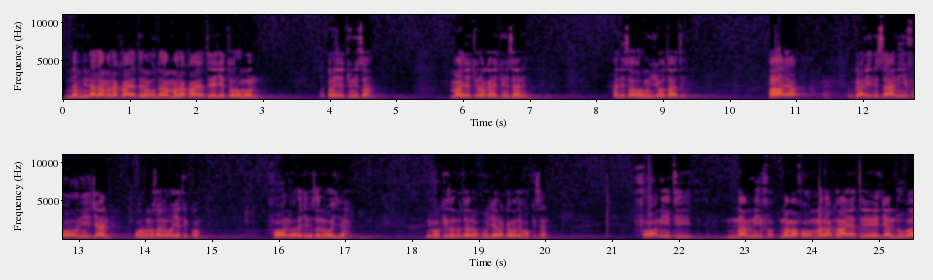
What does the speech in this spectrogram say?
namni dhalaa mana kaayate nama udaan mana kaayate jette oromoon akkana jechuun isaa maa jechuudha akkana jechuun isaanii hadiisa oromiyyoo taati haaya gariin isaanii foonii ja'an warruma sanuu wayya xiqqo fooni warra jedhe sanuu wayya ni fokkisan udaan hogguu ja'an akka malee fokkisan fooniiti namni nama foon mana kaayate ja'an duuba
